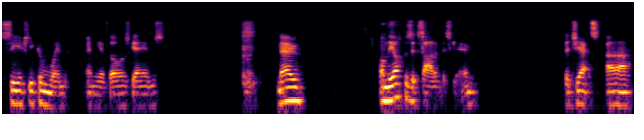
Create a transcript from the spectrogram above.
see if you can win any of those games. Now, on the opposite side of this game, the Jets are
